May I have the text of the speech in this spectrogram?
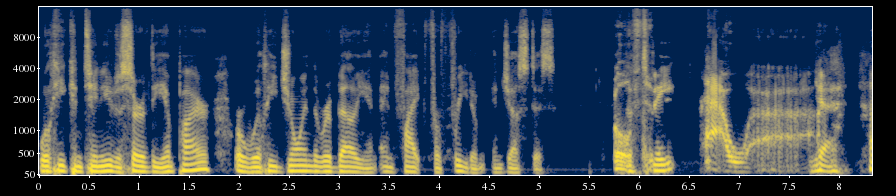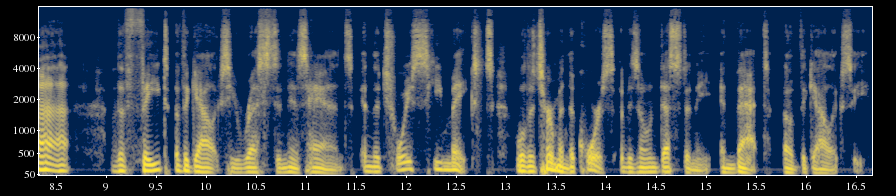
Will he continue to serve the Empire, or will he join the rebellion and fight for freedom and justice? The fate, Power. yeah, the fate of the galaxy rests in his hands, and the choice he makes will determine the course of his own destiny and that of the galaxy.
